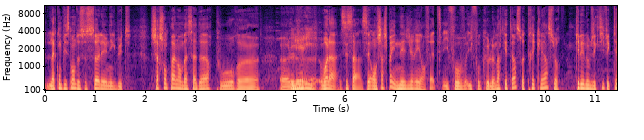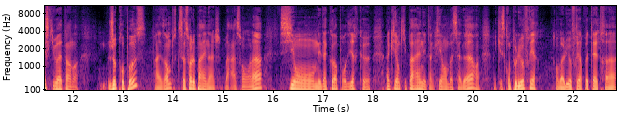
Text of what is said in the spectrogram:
l'accomplissement de ce seul et unique but. Cherchons pas l'ambassadeur pour euh, euh, voilà, c'est ça. C'est, on cherche pas une égérie en fait. Il faut, il faut que le marketeur soit très clair sur quel est l'objectif et qu'est-ce qu'il veut atteindre. Je propose, par exemple, que ça soit le parrainage. Bah, à ce moment-là, si on est d'accord pour dire que un client qui parraine est un client ambassadeur, qu'est-ce qu'on peut lui offrir? On va lui offrir peut-être euh,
